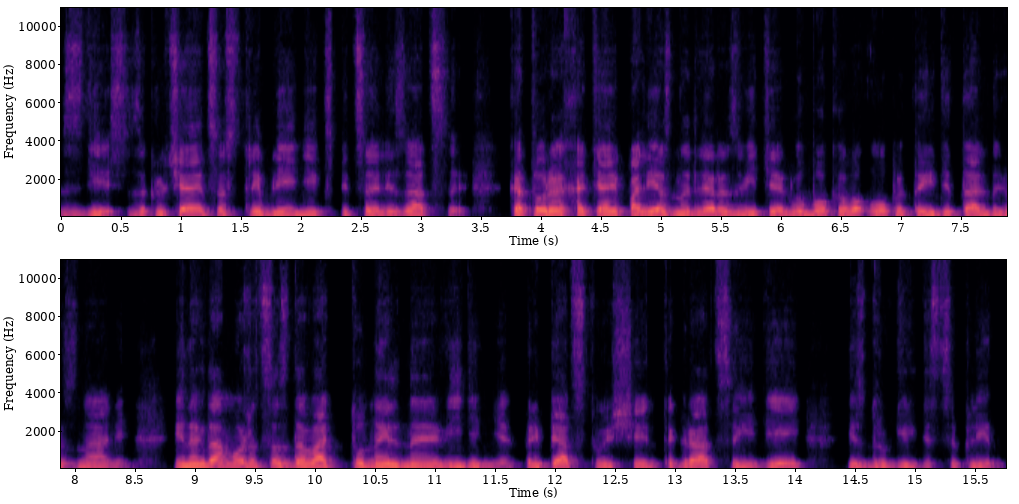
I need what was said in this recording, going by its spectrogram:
здесь заключается в стремлении к специализации – которая, хотя и полезна для развития глубокого опыта и детальных знаний, иногда может создавать туннельное видение, препятствующее интеграции идей из других дисциплин.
